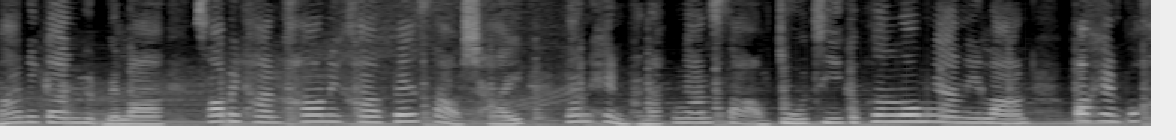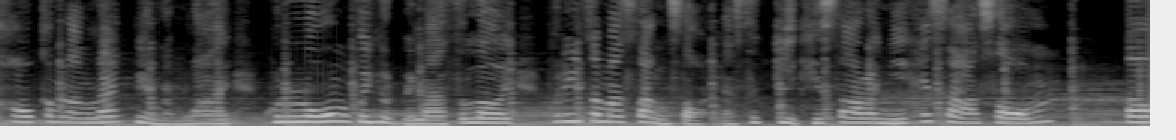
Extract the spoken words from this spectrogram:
มารถในการหยุดเวลา ชอบไปทานข้าวในคาเฟ่สาวใช้ดันเห็นพนักงานสาวจูจีกับเพื่อนร่วมงานในร้านพอเห็นพวกเขากำลังแลกเปลี่ยนน้ำลาย คุณลุงก็หยุดเวลาซะเลย เพื่อที่จะมาสั่งสอนนัสกิคิซารังิให้สะสม ต่อ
